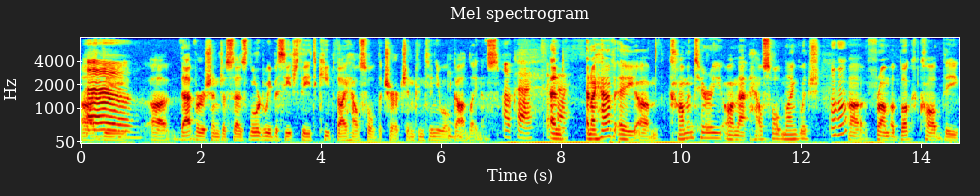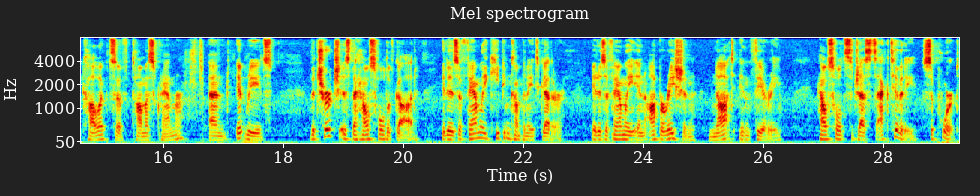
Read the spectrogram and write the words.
uh, the, uh, that version just says, Lord, we beseech thee to keep thy household, the church, in continual godliness. Okay. Okay. And and I have a um, commentary on that household language uh, from a book called The Collects of Thomas Cranmer, and it reads: "The church is the household of God. It is a family keeping company together. It is a family in operation, not in theory. Household suggests activity, support,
